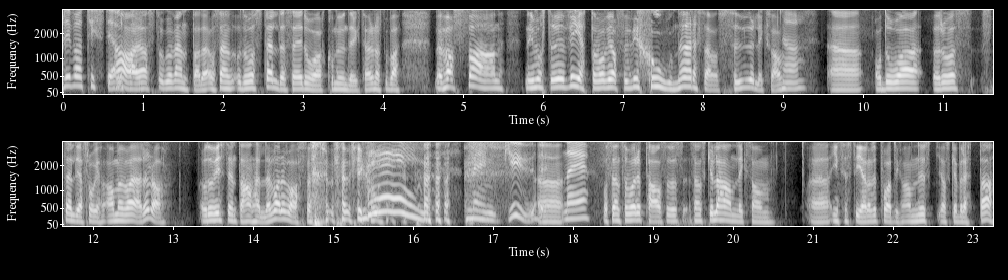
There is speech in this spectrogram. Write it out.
det, var tyst i alla ja, fall? Ja, jag stod och väntade. Och, sen, och då ställde sig då kommundirektören upp och bara, men vad fan, ni måste veta vad vi har för visioner. Så jag var sur liksom. Ja. och, då, och då ställde jag frågan, ja men vad är det då? Och då visste inte han heller vad det var för, för fiktion. Nej! Men gud! Uh, Nej. Och sen så var det paus och sen skulle han liksom uh, insisterade på att liksom, nu jag ska berätta.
